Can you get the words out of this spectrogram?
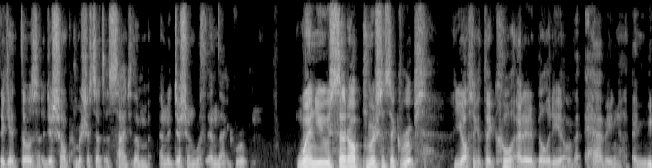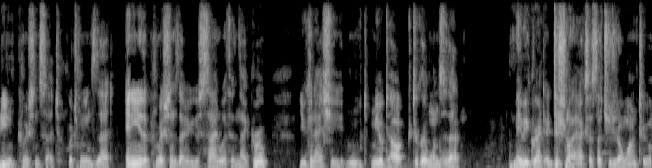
they get those additional permission sets assigned to them in addition within that group. When you set up permission set groups, you also get the cool added ability of having a muting permission set, which means that any of the permissions that you assign within that group, you can actually mute out particular ones that maybe grant additional access that you don't want to.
